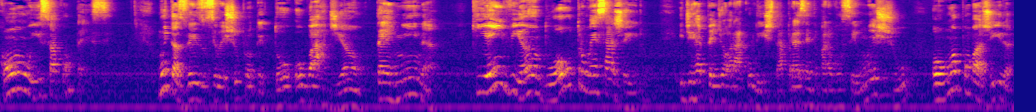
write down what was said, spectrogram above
como isso acontece. Muitas vezes o seu Exu protetor ou guardião termina que enviando outro mensageiro e de repente o oraculista apresenta para você um Exu ou uma pombagira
